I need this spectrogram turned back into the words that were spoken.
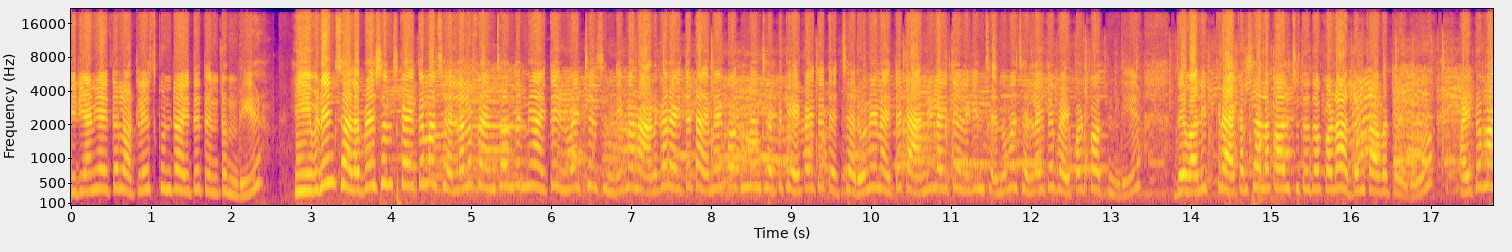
బిర్యానీ అయితే లొట్టలేసుకుంటూ అయితే తింటుంది. ఈవినింగ్ సెలబ్రేషన్స్కి అయితే మా చెల్లెల ఫ్రెండ్స్ అందరినీ అయితే ఇన్వైట్ చేసింది. మా నాన్నగారు అయితే టైం అయిపోతుందని చెప్పి కేక్ అయితే తెచ్చారు. నేనైతే క్యాండిల్ అయితే వెలిగించాను. మా చెల్లి అయితే భయపడిపోతుంది. దివాళీకి క్రాకర్స్ ఎలా కాల్చుతుందో కూడా అర్థం కావట్లేదు. అయితే మా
